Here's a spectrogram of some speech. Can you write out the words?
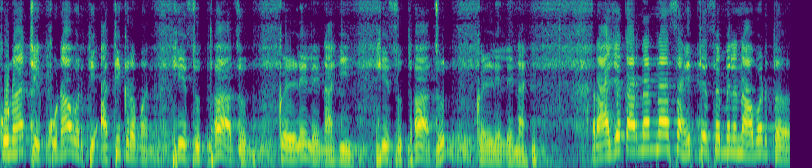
कुणाचे कुणावरती अतिक्रमण हे सुद्धा अजून कळलेले नाही. हे सुद्धा अजून कळलेले नाही. राजकारण्यांना साहित्य संमेलन आवडतं.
